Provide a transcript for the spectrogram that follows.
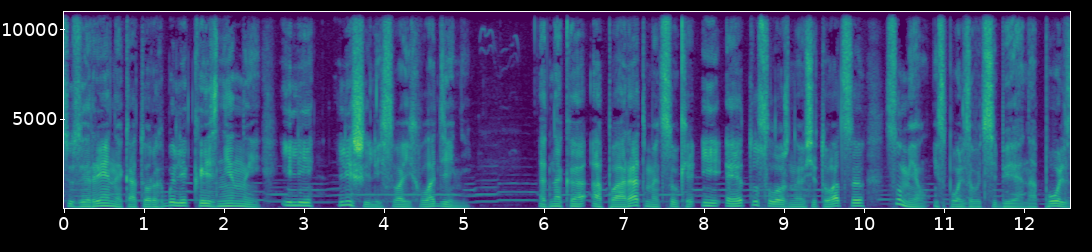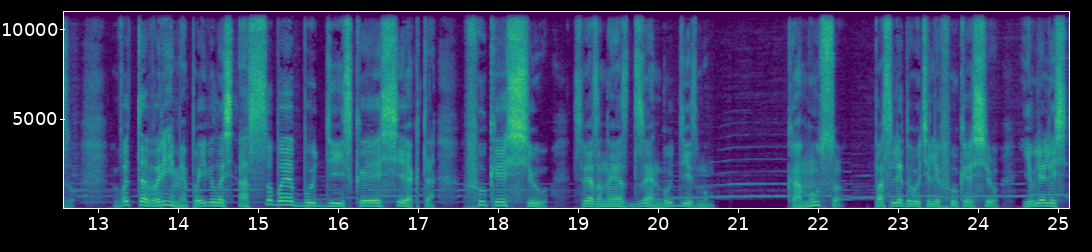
сюзерены которых были казнены или лишились своих владений. Однако аппарат Мэцуки и эту сложную ситуацию сумел использовать себе на пользу. В это время появилась особая буддийская секта Фукэсю, связанная с дзен-буддизмом. Камусо, последователи Фукэсю, являлись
